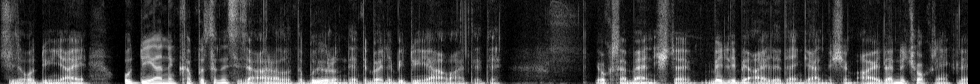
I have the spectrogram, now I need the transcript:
size o dünyayı, o dünyanın kapısını size araladı. Buyurun dedi. Böyle bir dünya var dedi. Yoksa ben işte belli bir aileden gelmişim. Ailem de çok renkli.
